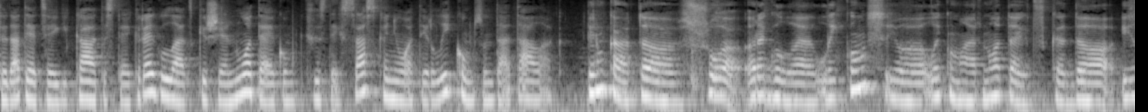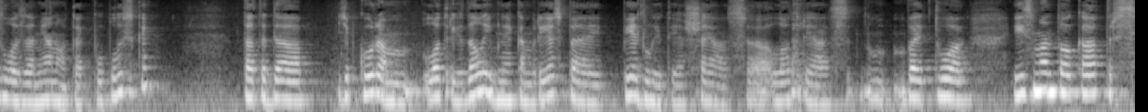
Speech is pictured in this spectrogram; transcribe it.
tad attiecīgi kā tas tiek regulēts, ir šie noteikumi, kas tiek saskaņoti, ir likums un tā tālāk? Pirmkārt, šo regulē likums, jo likumā ir noteikts, ka izlozēm jānotiek publiski. Tātad jebkuram loterijas dalībniekam ir iespēja piedalīties šajās loterijās, vai to izmanto katrs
